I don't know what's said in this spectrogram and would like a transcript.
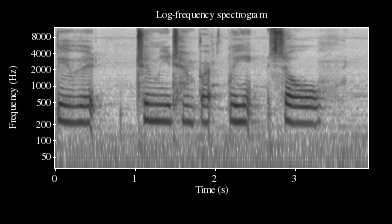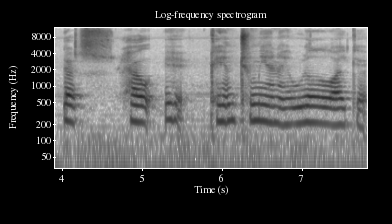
gave it to me temporarily. So that's how it came to me, and I really like it.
